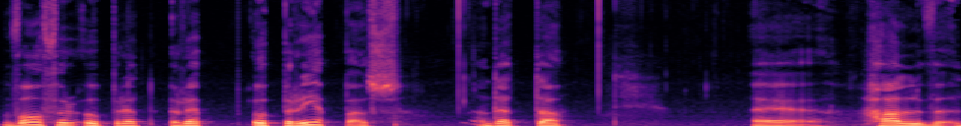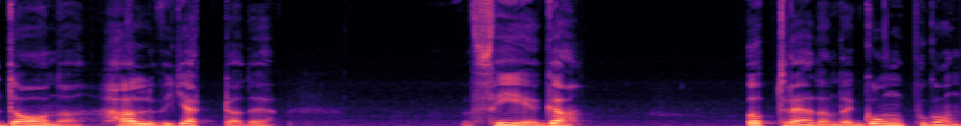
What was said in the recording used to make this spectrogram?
Varför upprätt, rep, upprepas detta eh, halvdana, halvhjärtade, fega uppträdande gång på gång?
